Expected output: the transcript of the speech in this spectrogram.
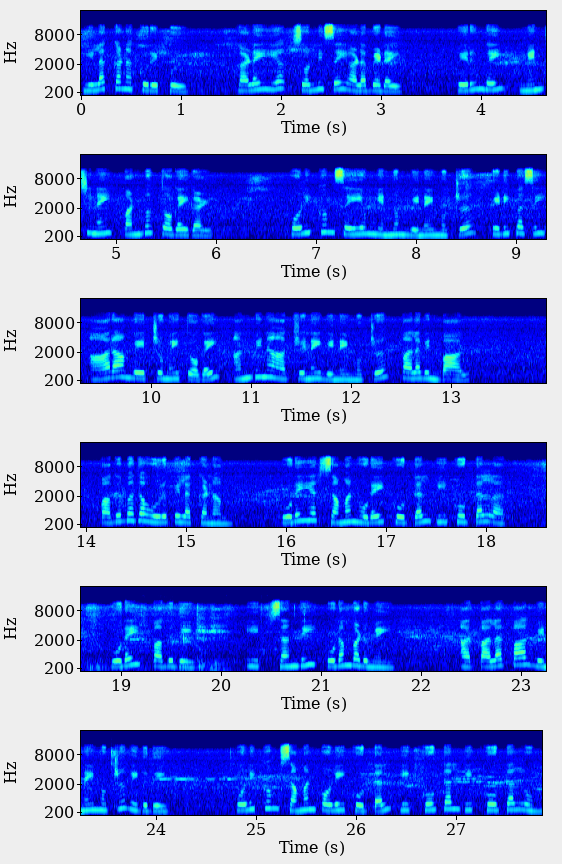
இலக்கண குறிப்பு களைய சொல்லிசை அளபெடை பெருங்கை மென்சினை பண்புத் தொகைகள். பொழிக்கும் செய்யும் என்னும் வினைமுற்று பிடிப்பசி ஆறாம் வேற்றுமை தொகை அன்பின அற்றினை வினைமுற்று பலவின்பால். பகுபத உறுப்பிலக்கணம். உடையர் சமன் உடை கூட்டல் இ கூட்டல் அர். உடை பகுதி. இ சந்தி உடம்படுமை. அர் பலர்பால் வினைமுற்று விகுதி. பொலிக்கும் சமன் பொலி கூட்டல் இக்கூட்டல் இக்கூட்டல் உம்.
